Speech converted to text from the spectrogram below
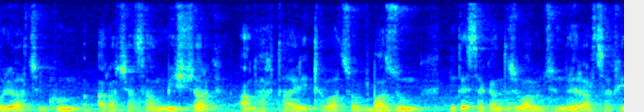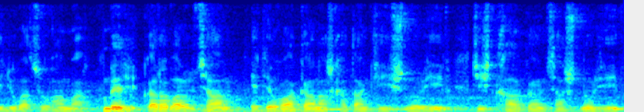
որի արդյունքում առաջացան մի շարք անհաղթահարի թվացող բազում տնտեսական դժվարություններ Արցախի յուղացու համար։ Մեր կառավարության հետևողական աշխատանքի շնորհիվ, ճիշտ քաղաքականության շնորհիվ,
